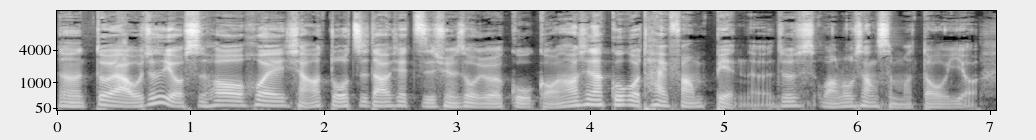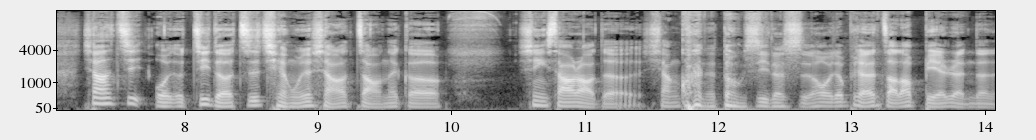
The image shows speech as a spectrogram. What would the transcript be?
嗯，对啊，我就是有时候会想要多知道一些资讯的时候，我就会 Google。然后现在 Google 太方便了，就是网络上什么都有。像记我记得之前我就想要找那个性骚扰的相关的东西的时候，我就不小心找到别人的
